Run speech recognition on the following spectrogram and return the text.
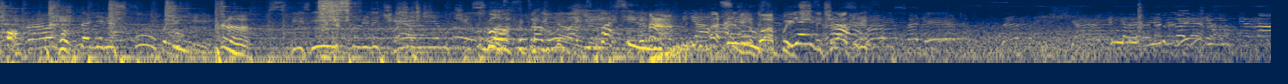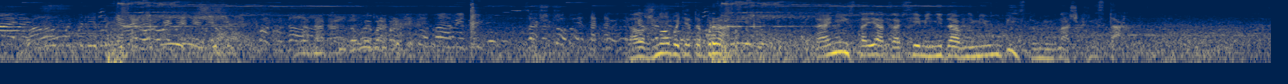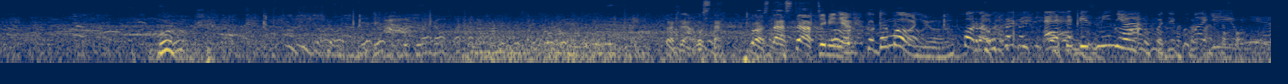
Граждане республики, в связи с увеличением числа уголовных Спасибо. С виду обычный человек. Должно быть, это брат. Это они стоят за всеми недавними убийствами в наших местах. Боже. Пожалуйста, просто оставьте меня! К демонию! Пора уходить! Это без меня. Господи, помоги мне!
